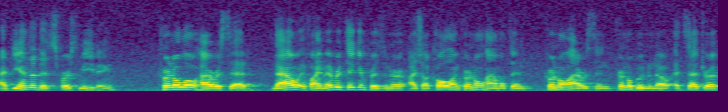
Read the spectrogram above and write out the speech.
At the end of this first meeting, Colonel O'Hara said, Now, if I am ever taken prisoner, I shall call on Colonel Hamilton, Colonel Harrison, Colonel Boudinot, etc.,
